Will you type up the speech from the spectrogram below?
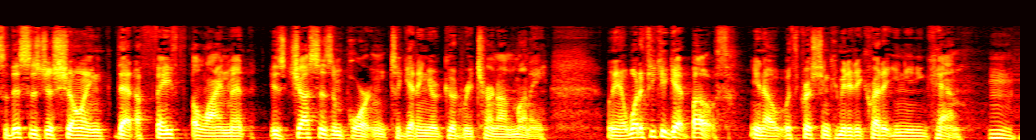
So this is just showing that a faith alignment is just as important to getting a good return on money. you know, what if you could get both? You know, with Christian Community Credit Union, you can. Mm.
